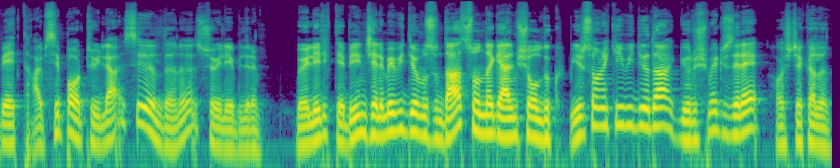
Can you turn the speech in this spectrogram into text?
ve Type-C portuyla sıyrıldığını söyleyebilirim. Böylelikle bir inceleme videomuzun daha sonuna gelmiş olduk. Bir sonraki videoda görüşmek üzere, hoşçakalın.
